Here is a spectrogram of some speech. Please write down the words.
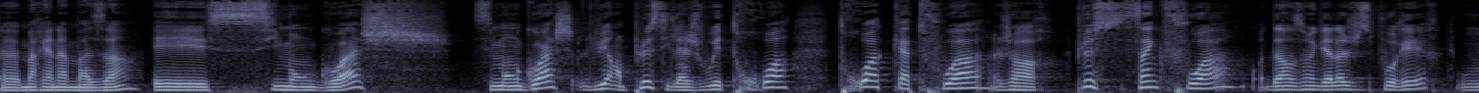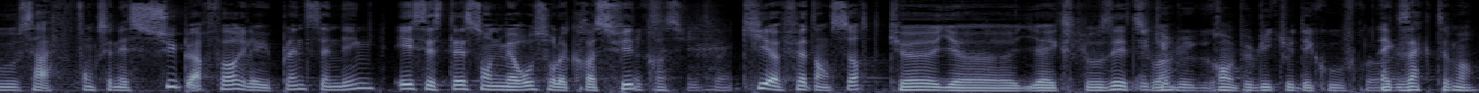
euh, Mariana Maza et Simon Gouache. Simon Gouache, lui, en plus, il a joué trois, trois, quatre fois, genre, plus cinq fois dans un gala juste pour rire, où ça fonctionnait super fort, il a eu plein de standing, et c'était son numéro sur le CrossFit, Le CrossFit, ouais. qui a fait en sorte qu'il a, il a explosé, tu Et vois. que le grand public le découvre. Quoi. Exactement.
